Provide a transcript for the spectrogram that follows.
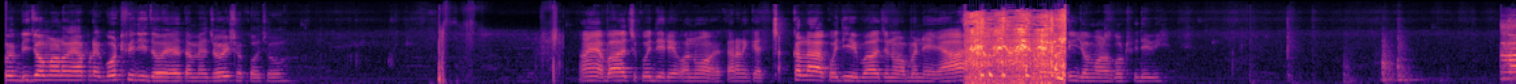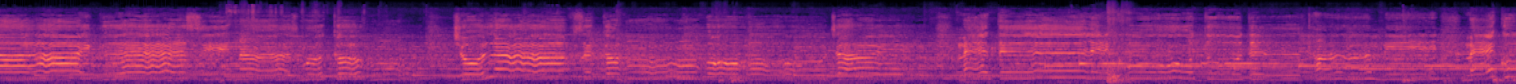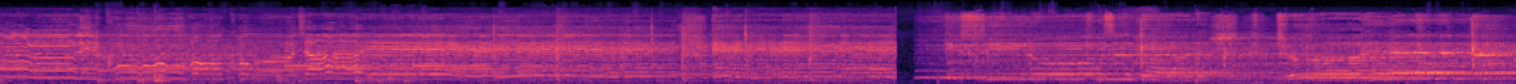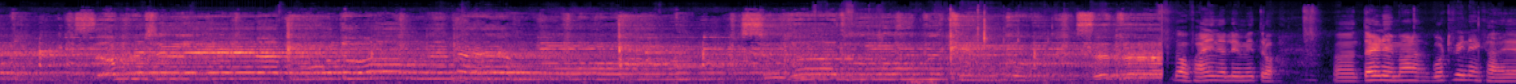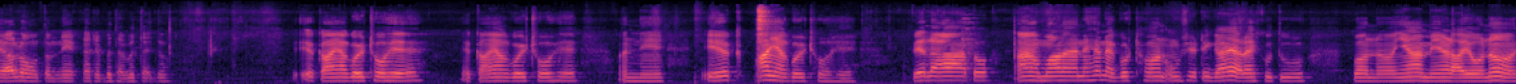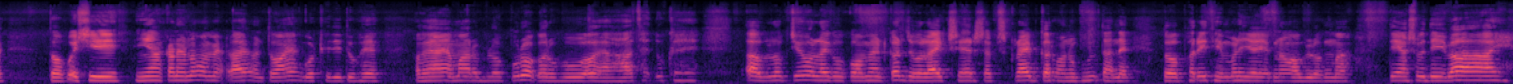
બીજો માળો આપણે ગોઠવી દીધો એ તમે જોઈ શકો છો. અહીંયા બાજ કોઈ દી રહેવાનું આવે, કારણ કે ચકલા કોઈ બાજ ન બને. યાર ત્રીજો માળો ગોઠવી દેવી. ફાઇનલી મિત્રો ત્રણે માળા ગોઠવી નાખ્યા હે હાલો, હું તમને એક હારે બધા બતાવી દઉં. એક અહીંયા ગોઠો હે એક અહીંયા ગોઠો હે અને એક અહીંયા ગોઠો હે પહેલાં તો આ માળાને હે ને ગોઠવાનું સેટિંગ આયા રાખ્યું હતું, પણ અહીંયા મેળ આવ્યો નહીં તો પછી અહીંયા કણે ન મેળ આવ્યો ને તો અહીંયા ગોઠવી દીધું હે હવે અહીંયા મારો બ્લોગ પૂરો કરું હવે હાથે દુખે. આ બ્લોગ જેવો લાગ્યો કોમેન્ટ કરજો લાઈક શેર સબસ્ક્રાઈબ કરવાનું ભૂલતા નહીં. તો ફરીથી મળીએ એક નવા બ્લોગમાં ત્યાં સુધી બાય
